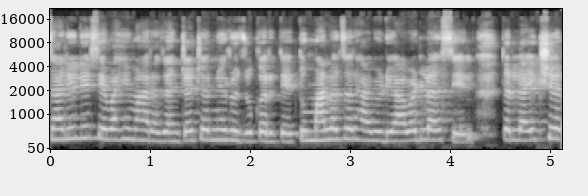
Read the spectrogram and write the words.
झालेली सेवा ही महाराजांच्या चरणी रुजू करते. तुम्हाला जर हा व्हिडिओ आवडला असेल तर लाईक शेअर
